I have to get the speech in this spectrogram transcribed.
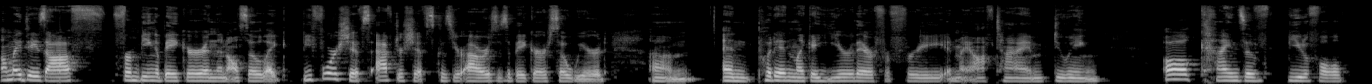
on my days off from being a baker and then also like before shifts, after shifts, because your hours as a baker are so weird. Um, and put in like a year there for free in my off time doing all kinds of beautiful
